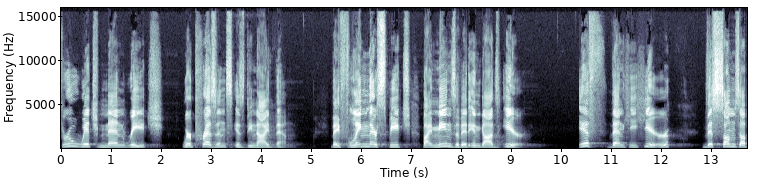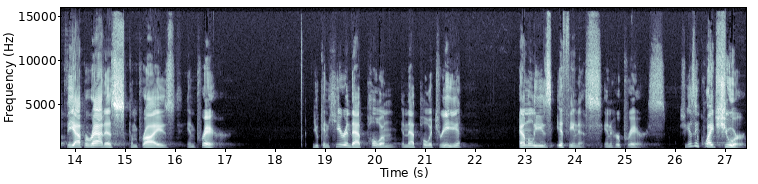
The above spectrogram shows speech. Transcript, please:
through which men reach where presence is denied them. They fling their speech by means of it in God's ear. If then he hear, this sums up the apparatus comprised in prayer. You can hear in that poem, in that poetry, Emily's iffiness in her prayers. She isn't quite sure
